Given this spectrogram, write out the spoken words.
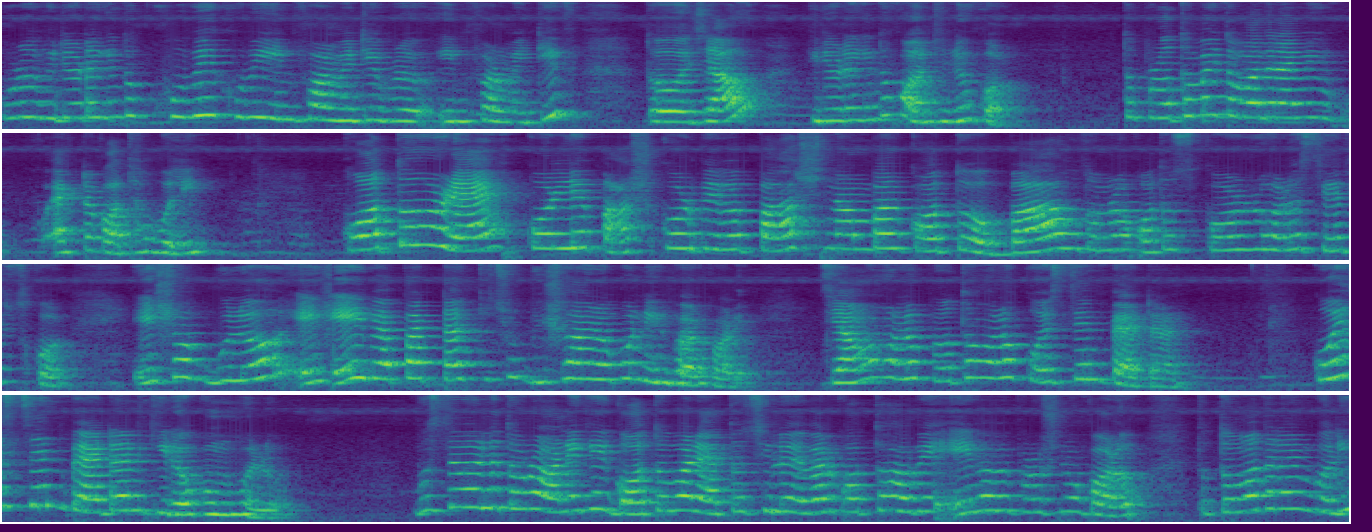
পুরো ভিডিওটা কিন্তু খুবই খুবই ইনফরমেটিভ ইনফরমেটিভ তো যাও, ভিডিওটা কিন্তু কন্টিনিউ করো। তো প্রথমেই তোমাদের আমি একটা কথা বলি। কত র্যাঙ্ক করলে পাস করবে বা পাস নাম্বার কত বা তোমরা কত স্কোর হলো সেফ স্কোর এইসবগুলো এই এই ব্যাপারটা কিছু বিষয়ের ওপর নির্ভর করে। যেমন হলো, প্রথম হলো কোয়েশ্চেন প্যাটার্ন কোয়েশ্চেন প্যাটার্ন কীরকম হলো? বুঝতে পারলে তোমরা অনেকেই গতবার এত ছিল, এবার কত হবে, এইভাবে প্রশ্ন করো। তো তোমাদের আমি বলি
